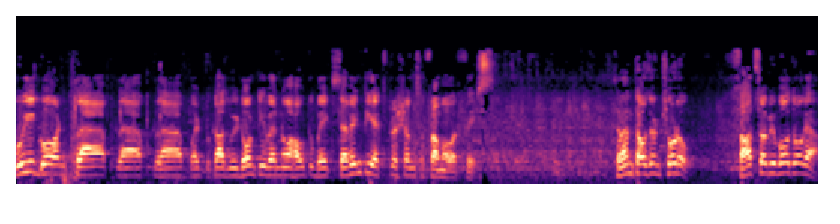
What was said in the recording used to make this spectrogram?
we go and clap, clap, clap, but because we don't even know how to make 70 expressions from our face. 7,000 छोड़ो 700 भी बहुत हो गया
